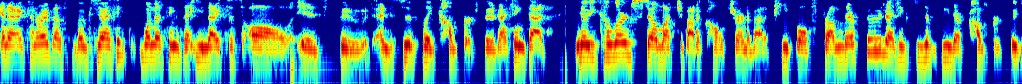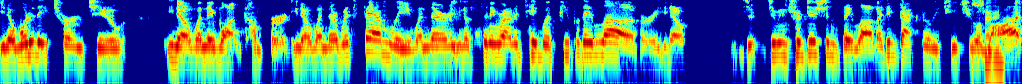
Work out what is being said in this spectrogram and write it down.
and I kind of write about this book you know I think one of the things that unites us all is food and specifically comfort food. And I think that you know you can learn so much about a culture and about a people from their food. I think specifically their comfort food. You know, what do they turn to? You know, when they want comfort. You know, when they're with family, when they're you know sitting around a table with people they love, or you know, d- doing traditions they love. I think that can really teach you sure. a lot.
